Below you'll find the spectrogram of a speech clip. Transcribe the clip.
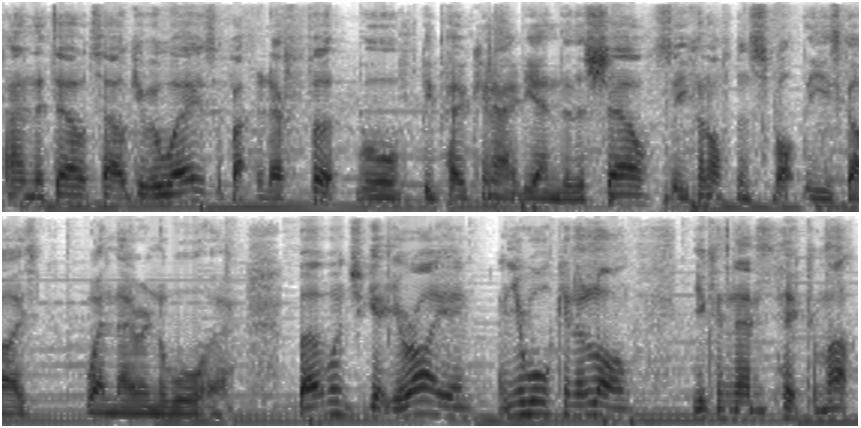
and the telltale giveaway is the fact that their foot will be poking out the end of the shell so you can often spot these guys when they're in the water. But once you get your eye in and you're walking along you can then pick them up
